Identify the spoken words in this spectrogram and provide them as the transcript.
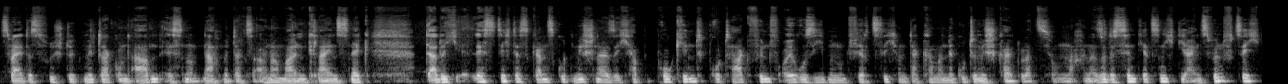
zweites Frühstück, Mittag und Abendessen und nachmittags auch nochmal einen kleinen Snack. Dadurch lässt sich das ganz gut mischen. Also ich habe pro Kind pro Tag 5,47 Euro und da kann man eine gute Mischkalkulation machen. Also das sind jetzt nicht die 1,50.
